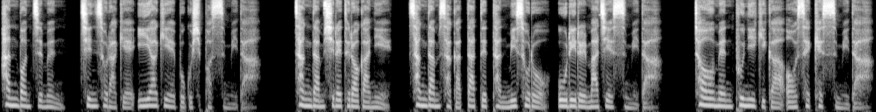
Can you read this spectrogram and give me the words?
한 번쯤은 진솔하게 이야기해보고 싶었습니다. 상담실에 들어가니 상담사가 따뜻한 미소로 우리를 맞이했습니다. 처음엔 분위기가 어색했습니다.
